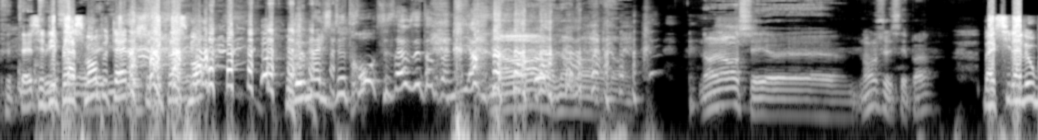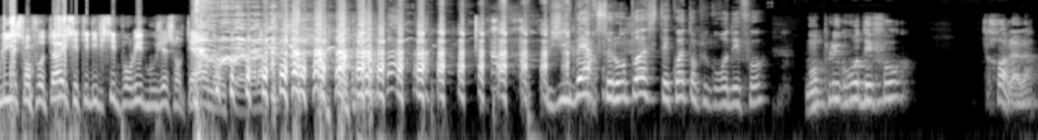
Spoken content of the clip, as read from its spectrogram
Peut-être. Ses oui, déplacements, peut-être dit. Ses déplacements Le match de trop, c'est ça que vous êtes en train de dire? Non, non, non, non. Non, non, c'est... Euh... Non, je sais pas. Bah, s'il avait oublié son fauteuil, c'était difficile pour lui de bouger sur le terrain. Donc, euh, voilà. Gilbert, selon toi, c'était quoi ton plus gros défaut? Mon plus gros défaut? Oh là là.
